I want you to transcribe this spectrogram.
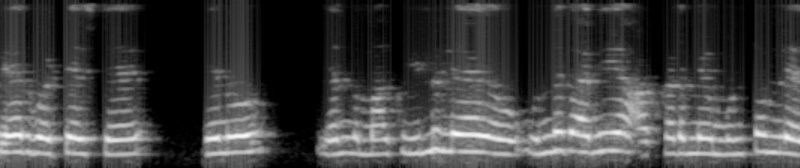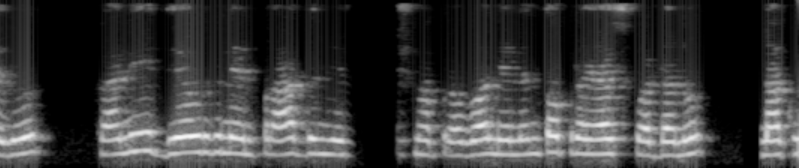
పేరు కొట్టేస్తే నేను మాకు ఇల్లు లే ఉంది కానీ అక్కడ మేము ఉండటం లేదు. కానీ దేవుడికి నేను ప్రార్థన చేసిన ప్రభా నేను ఎంతో ప్రయాసపడ్డాను. నాకు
